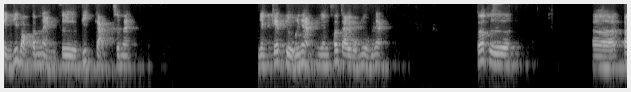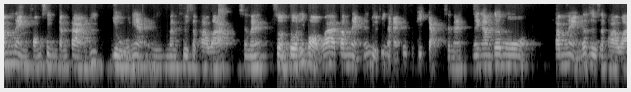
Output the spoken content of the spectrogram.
สิ่งที่บอกตำแหน่งคือพิกัดใช่ไหมยังเก็ตอยู่ไหมเนี่ยยังเข้าใจผมอยู่ไหมเนี่ยก็คือเอ่อตำแหน่งของสิ่งต่างๆ ที่อยู่เนี่ยมันคือสภาวะใช่ไหมส่วนตัวที่บอกว่าตำแหน่งนั้นอยู่ที่ไหนก็คือพิกัดใช่ไหมในทางเทอร์โมตำแหน่งก็คือสภาวะ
